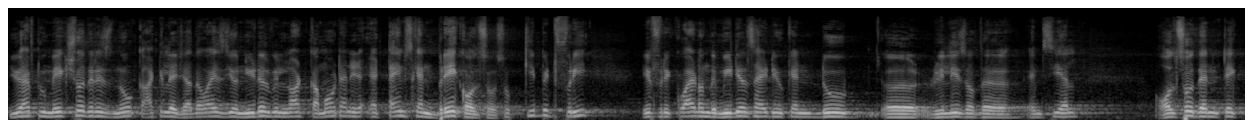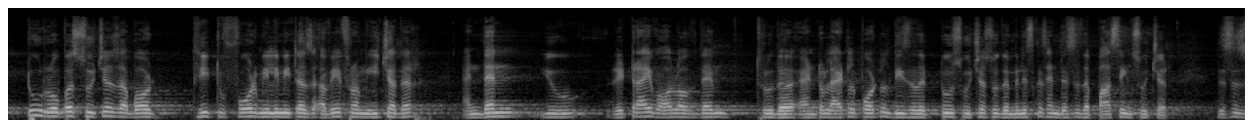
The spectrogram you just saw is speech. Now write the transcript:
you have to make sure there is no cartilage. Otherwise your needle will not come out and it at times can break also. So keep it free. If required on the medial side you can do uh, release of the MCL also then take two robust sutures about 3 to 4 millimeters away from each other and then you retrieve all of them through the anterolateral portal. These are the two sutures to the meniscus and this is the passing suture this is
